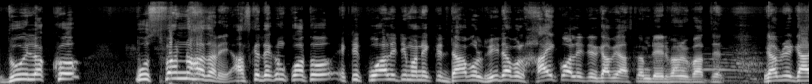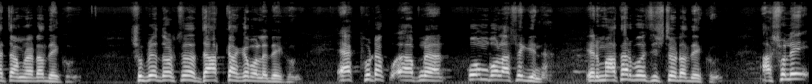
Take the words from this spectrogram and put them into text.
দুই লক্ষ পঁচপান্ন হাজারে। আজকে দেখুন কত একটি কোয়ালিটি মানে একটি ডাবল রিডাবল হাই কোয়ালিটির গাভী আসলাম ডেয়ারি ফার্মে পাচ্ছেন। গাভীর গায়ে চামড়াটা দেখুন। সুপ্রিয় দর্শক দাদা, জাত কাকে বলে দেখুন? এক ফোঁটা ক- আপনার কম্বল আছে কিনা? এর মাথার বৈশিষ্ট্যটা দেখুন। আসলে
